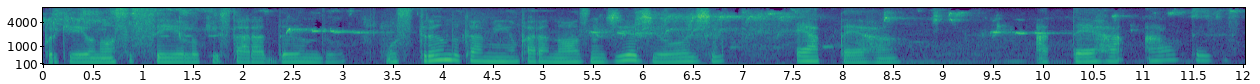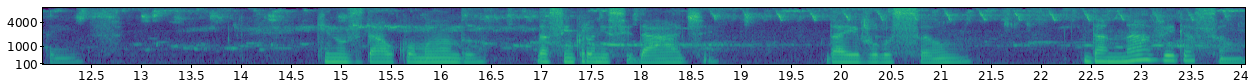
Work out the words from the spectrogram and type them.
porque o nosso selo que estará dando, mostrando o caminho para nós no dia de hoje é a Terra, a Terra autoexistente, que nos dá o comando da sincronicidade, da evolução, da navegação.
